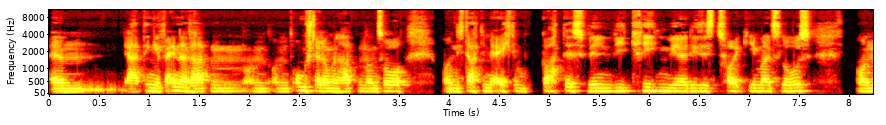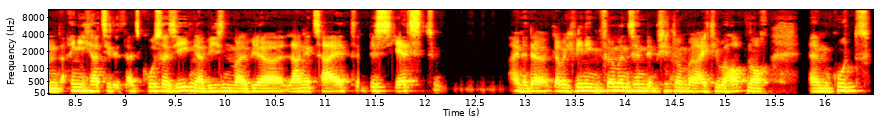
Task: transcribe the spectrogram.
ähm, ja, Dinge verändert hatten und, und Umstellungen hatten und so. Und ich dachte mir echt, um Gottes Willen, wie kriegen wir dieses Zeug jemals los? Und eigentlich hat sich das als großer Segen erwiesen, weil wir lange Zeit bis jetzt eine der, glaube ich, wenigen Firmen sind im Skitourenbereich, die überhaupt noch ähm, gut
